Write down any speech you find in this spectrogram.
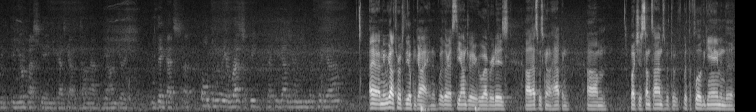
In, in your best game, you guys got a ton out of DeAndre. You think that's uh, ultimately a recipe that you guys are gonna need to figure out? I, I mean, we got to throw it to the open guy, and whether it's DeAndre or whoever it is, uh, that's what's going to happen. Um, but just sometimes with the with the flow of the game and the,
